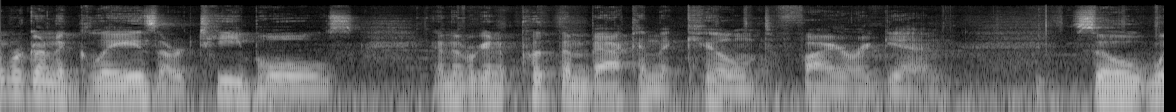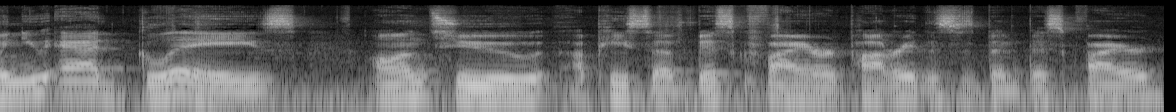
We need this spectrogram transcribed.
we're going to glaze our tea bowls and then we're going to put them back in the kiln to fire again. So when you add glaze onto a piece of bisque fired pottery, this has been bisque fired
